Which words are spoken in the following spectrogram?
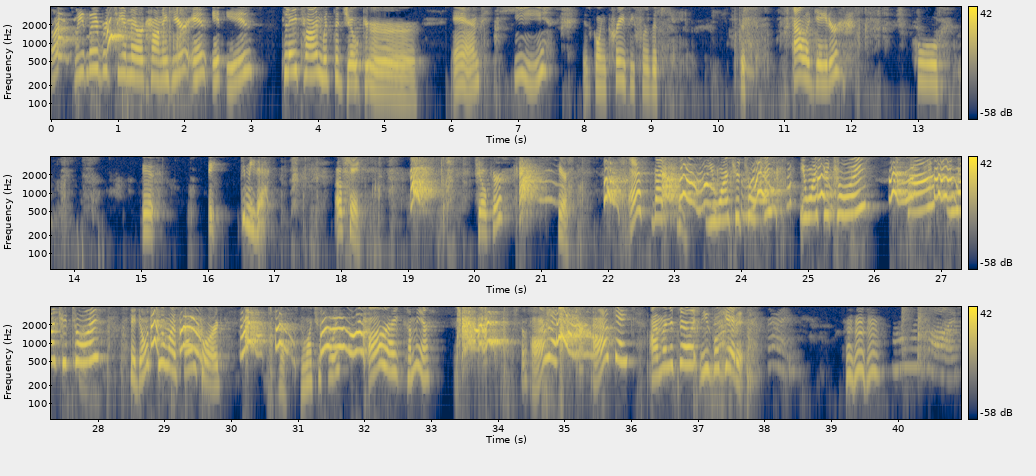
All right, Sweet Liberty Americana here, and it is playtime with the Joker. And he is going crazy for this this alligator who it hey, give me that. Okay. Joker, here. Ask nicely. You want your toy? You want your toy? Huh? You want your toy? Hey, don't chew my phone cord. Here, you want your toy? All right, come here. All right. Okay. I'm going to throw it and you go get it. Oh my gosh.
